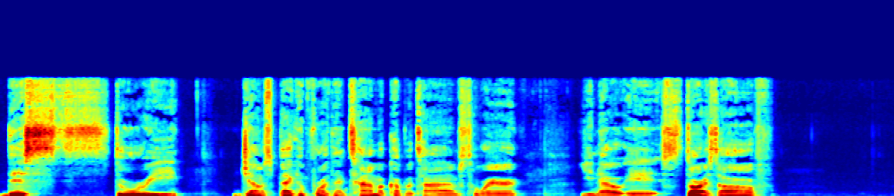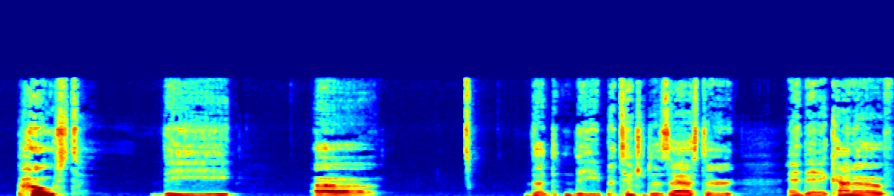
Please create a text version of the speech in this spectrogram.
this story jumps back and forth in time a couple times to where you know, it starts off post the uh the the potential disaster and then it kind of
